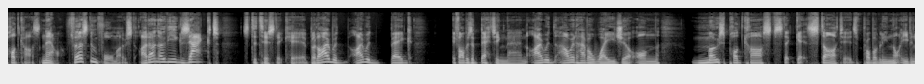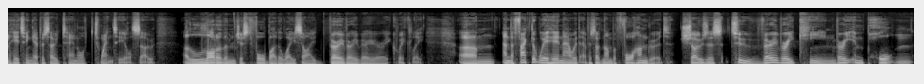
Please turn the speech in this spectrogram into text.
podcast. Now, first and foremost, I don't know the exact statistic here, but I would I would beg if I was a betting man, I would I would have a wager on most podcasts that get started probably not even hitting episode 10 or 20 or so. A lot of them just fall by the wayside very, very, very, very quickly. Um, and the fact that we're here now with episode number 400 shows us two very, very keen, very important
